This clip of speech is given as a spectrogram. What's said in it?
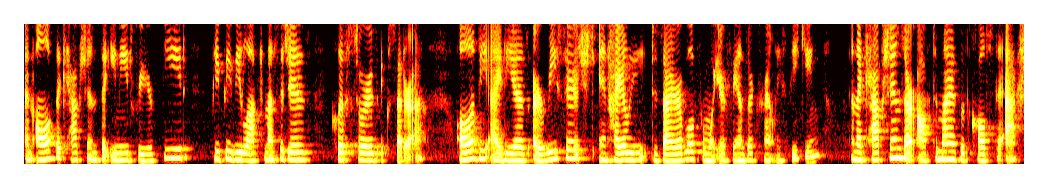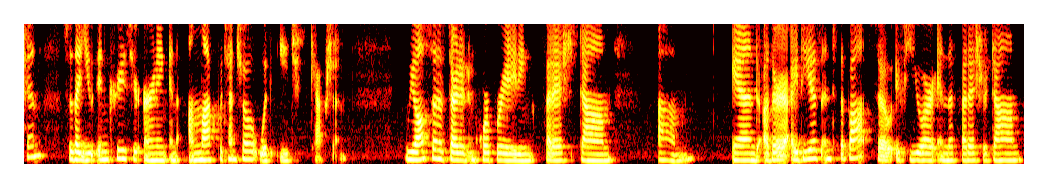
and all of the captions that you need for your feed, PPV locked messages, clip stores, etc. All of the ideas are researched and highly desirable from what your fans are currently seeking, and the captions are optimized with calls to action so that you increase your earning and unlock potential with each caption. We also have started incorporating fetish, dom, um, and other ideas into the bot. So if you are in the fetish or dom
